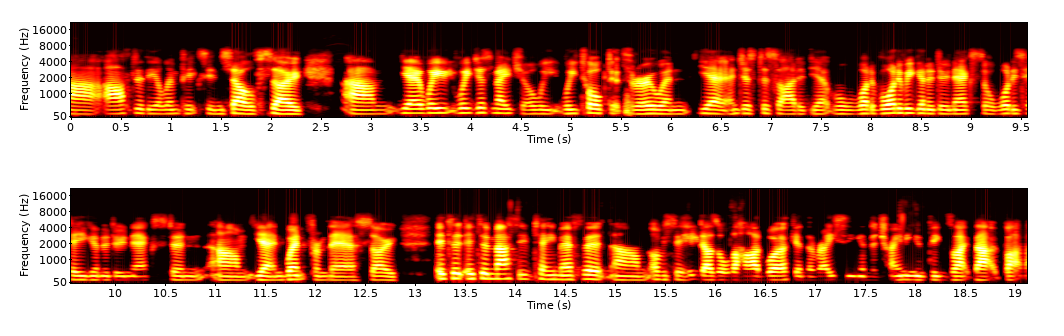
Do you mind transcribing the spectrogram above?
uh, after the Olympics himself. So, um, yeah, we, we just made sure we, we talked it through, and yeah, and just decided, yeah, well, what what are we going to do next, or what is he going to do next, and um, yeah, and went from there. So, it's a it's a massive team effort. Um, obviously, he does all the hard work and the racing and the training and things like that, but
